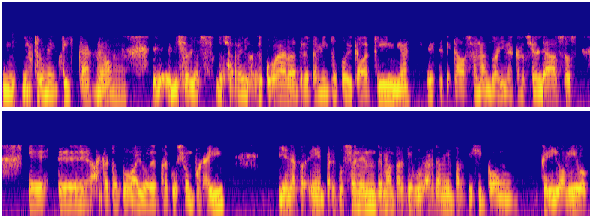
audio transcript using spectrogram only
instrumentista, ¿no? Él, hizo los, los arreglos de cuerda, pero también tocó el cavaquinho, este, que estaba sonando ahí en la canción Lazos, este, hasta tocó algo de percusión por ahí. Y en, la, en percusión, en un tema en particular, también participó un querido amigo,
